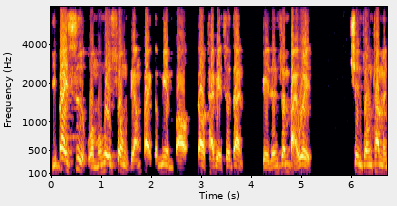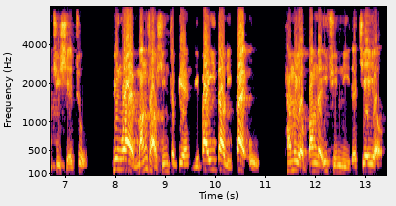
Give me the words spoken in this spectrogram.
礼拜四我们会送两百个面包到台北车站，给人生百味县中他们去协助。另外，芒草心这边礼拜一到礼拜五，他们有帮了一群女的街友，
